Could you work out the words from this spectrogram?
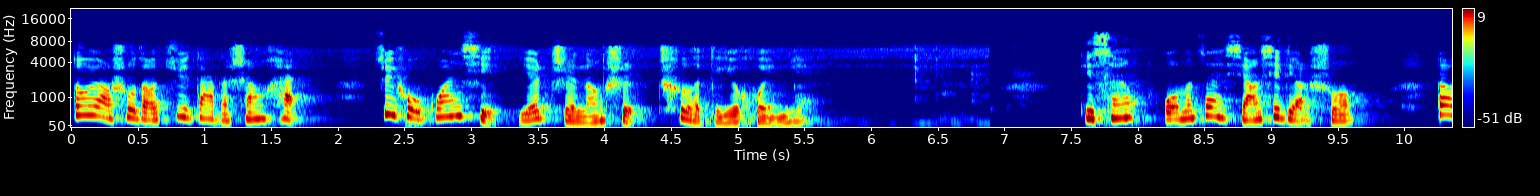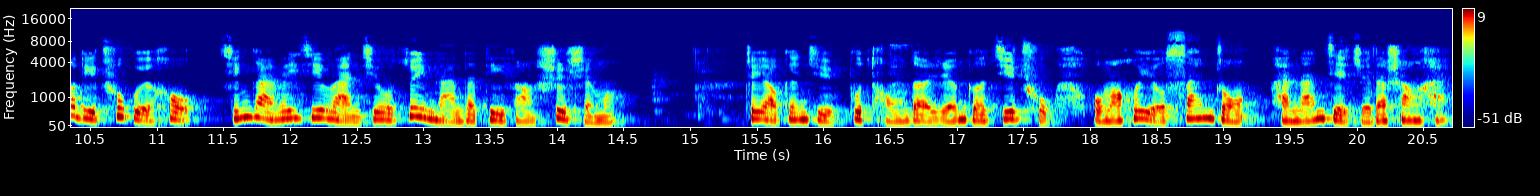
都要受到巨大的伤害。最后，关系也只能是彻底毁灭。第三，我们再详细点说，到底出轨后情感危机挽救最难的地方是什么？这要根据不同的人格基础，我们会有三种很难解决的伤害。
